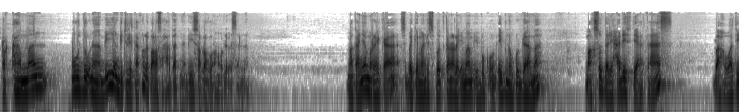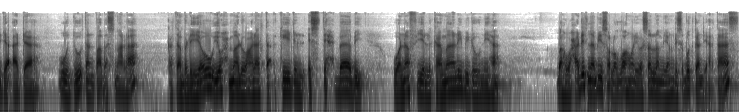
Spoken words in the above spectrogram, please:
rekaman wudhu Nabi yang diceritakan oleh para sahabat Nabi Shallallahu Alaihi Wasallam. Makanya mereka, sebagaimana disebutkan oleh Imam Ibnu Qudamah, maksud dari hadis di atas bahwa tidak ada wudhu tanpa basmalah, kata beliau, yuhmalu ala ta'kidil istihbabi wa nafyil kamali biduniha bahwa hadis Nabi Shallallahu Alaihi Wasallam yang disebutkan di atas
